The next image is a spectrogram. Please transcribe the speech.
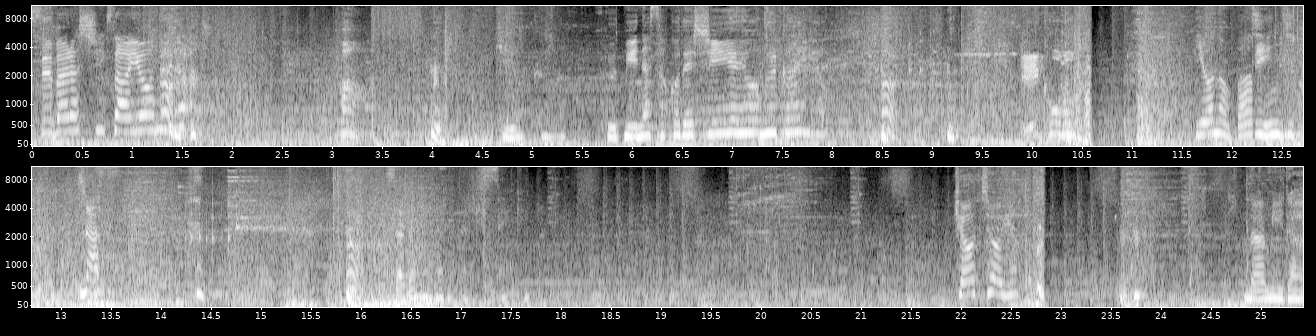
素晴らしい。さようなら。記憶は 皆そこで深淵を迎えよ栄光のか世の場人事。なす。定められた奇跡。協調よ。涙雨。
